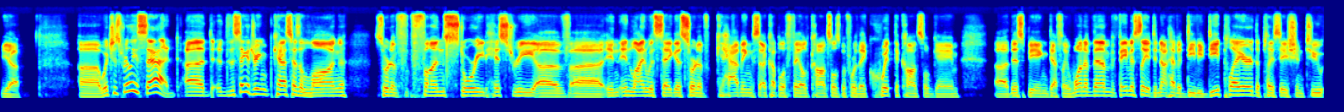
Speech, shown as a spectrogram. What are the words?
yeah. Uh, which is really sad. Uh, th- the Sega Dreamcast has a long, sort of fun, storied history of uh, in in line with Sega sort of having a couple of failed consoles before they quit the console game. Uh, this being definitely one of them. Famously, it did not have a DVD player. The PlayStation 2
